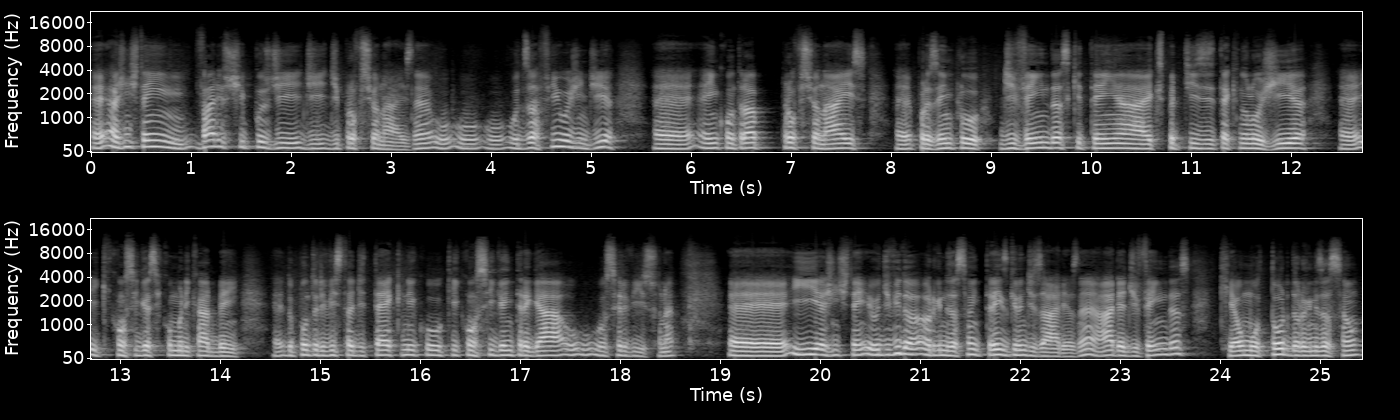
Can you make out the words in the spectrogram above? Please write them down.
É, a gente tem vários tipos de, de, de profissionais, né? O, o, o, desafio hoje em dia é, é encontrar profissionais, é, por exemplo, de vendas que tenha expertise de tecnologia e que consiga se comunicar bem, é, do ponto de vista de técnico, que consiga entregar o, o serviço, né? É, e a gente tem, eu divido a organização em três grandes áreas, né? A área de vendas, que é o motor da organização,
